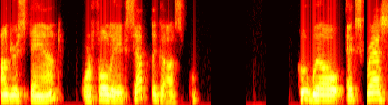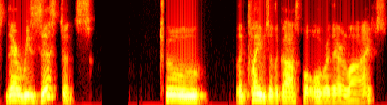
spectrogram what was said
understand or fully accept the gospel, who will express their resistance to the claims of the gospel over their lives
